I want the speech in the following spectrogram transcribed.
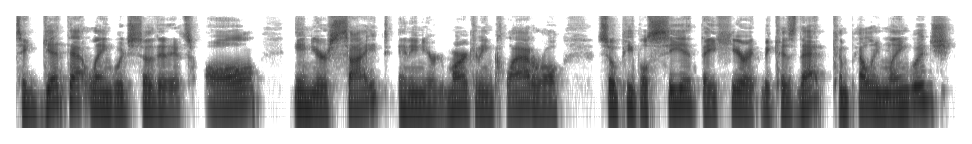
to get that language so that it's all in your site and in your marketing collateral so people see it, they hear it, because that compelling language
